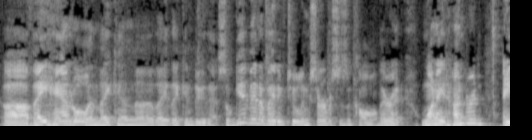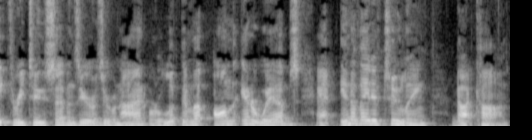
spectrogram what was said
Uh, they handle and they can uh, they, they can do that. So give Innovative Tooling Services a call. They're at 1-800-832-7009 or look them up on the interwebs at innovativetooling.com.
